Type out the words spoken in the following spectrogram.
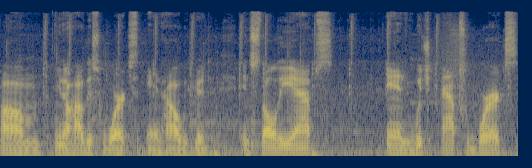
um, you know, how this works and how we could install the apps and which apps works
